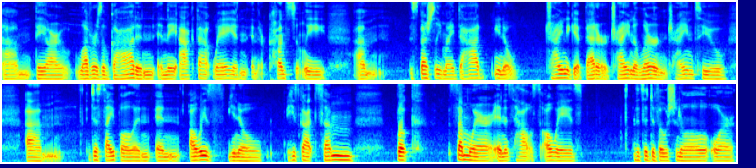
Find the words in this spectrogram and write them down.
Um, they are lovers of God and, and they act that way and, and they're constantly, um, especially my dad, you know, trying to get better, trying to learn, trying to um, disciple and, and always, you know, he's got some book somewhere in his house always that's a devotional or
